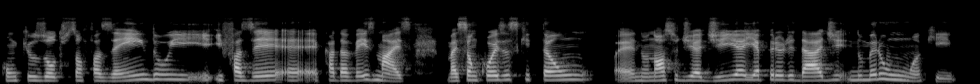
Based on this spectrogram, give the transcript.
com o que os outros estão fazendo e, e fazer é, cada vez mais. Mas são coisas que estão é, no nosso dia a dia e é prioridade número um aqui.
